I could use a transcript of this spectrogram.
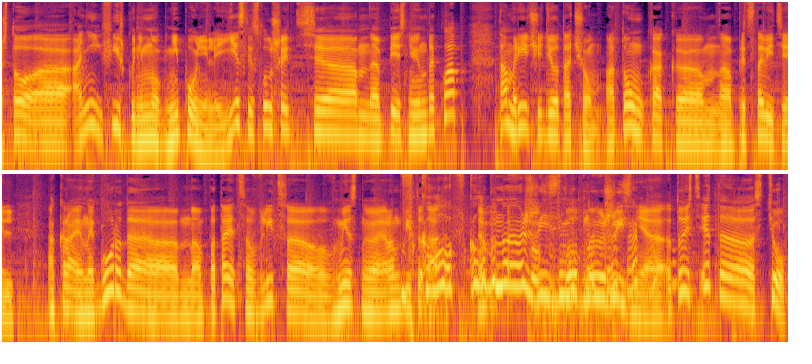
что э, они фишку немного не поняли. Если слушать э, песню In The Club, там речь идет о чем? О том, как э, представитель окраины города э, пытается влиться в местную R&B. В клуб- в клубную в- в жизнь. клубную жизнь. То есть это степ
